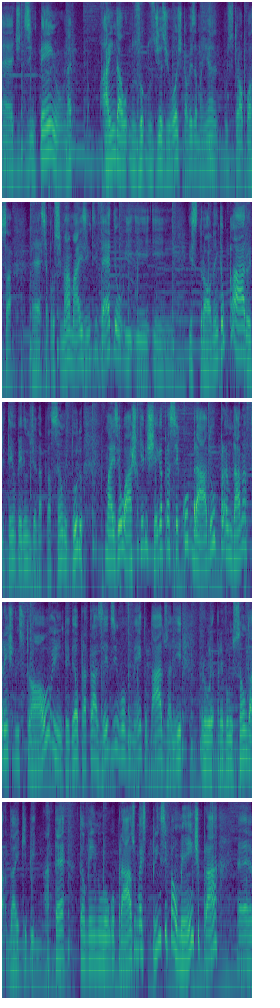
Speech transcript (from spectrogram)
é, de desempenho, né? Ainda nos, nos, dias de hoje, talvez amanhã o Stroll possa é, se aproximar mais entre Vettel e, e, e Stroll, né? Então, claro, ele tem um período de adaptação e tudo, mas eu acho que ele chega para ser cobrado para andar na frente do Stroll, entendeu? Para trazer desenvolvimento, dados ali, para evolução da, da equipe até também no longo prazo, mas principalmente para é,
